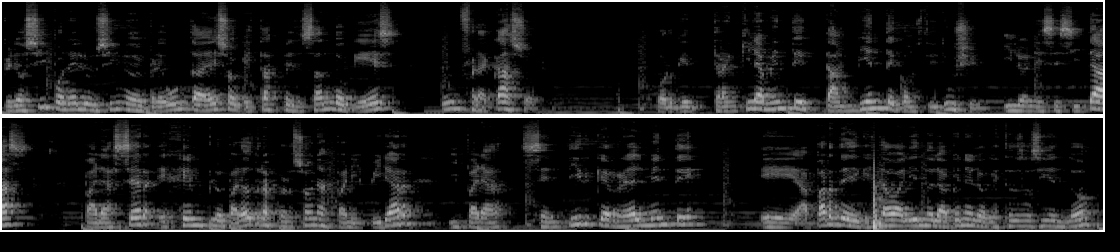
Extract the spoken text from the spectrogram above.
pero sí ponerle un signo de pregunta a eso que estás pensando que es un fracaso. Porque tranquilamente también te constituye y lo necesitas para ser ejemplo para otras personas, para inspirar y para sentir que realmente, eh, aparte de que está valiendo la pena lo que estás haciendo,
